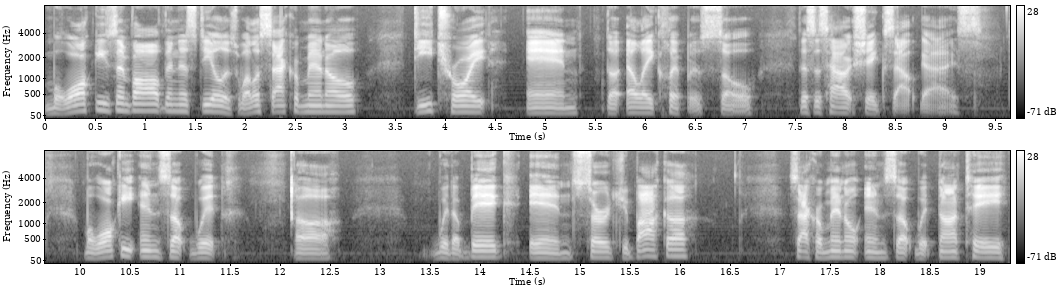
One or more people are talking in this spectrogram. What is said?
Milwaukee's involved in this deal as well as Sacramento, Detroit, and the LA Clippers. So this is how it shakes out, guys. Milwaukee ends up with uh, with a big in Serge Ibaka, Sacramento ends up with Donte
